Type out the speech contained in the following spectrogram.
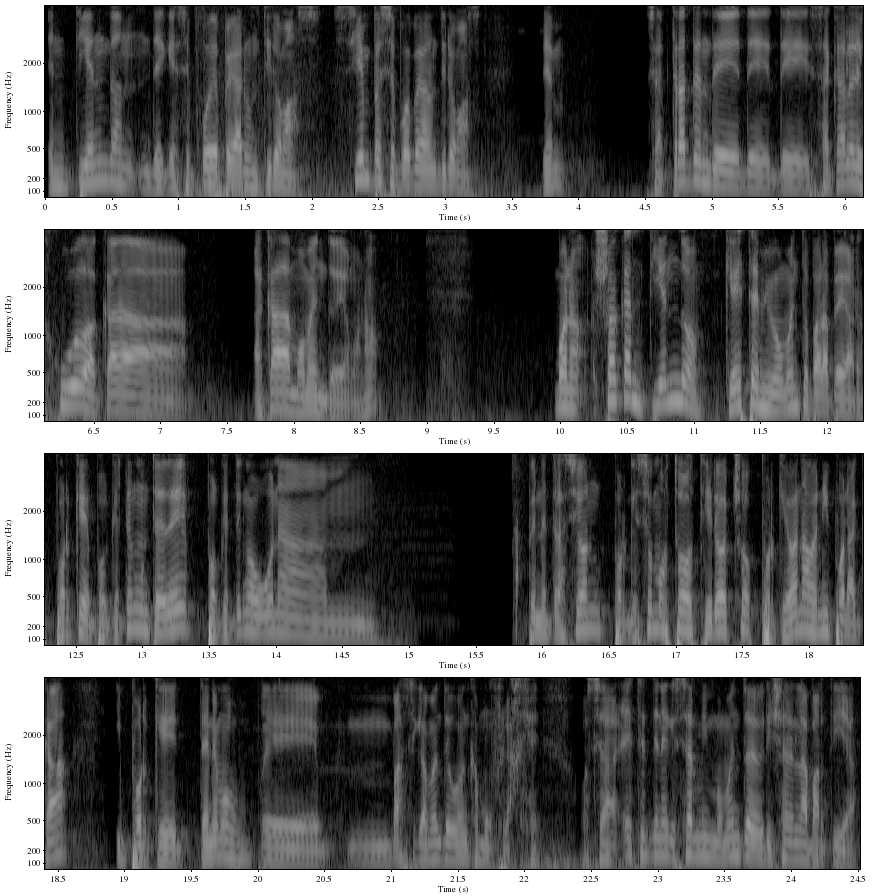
entiendan de que se puede pegar un tiro más. Siempre se puede pegar un tiro más. Bien, o sea, traten de, sacarle el jugo a cada, a cada momento, digamos, ¿no? Bueno, yo acá entiendo que este es mi momento para pegar. ¿Por qué? Porque tengo un TD, porque tengo buena mm, penetración, porque somos todos tier 8, porque van a venir por acá y porque tenemos eh, básicamente buen camuflaje. O sea, este tiene que ser mi momento de brillar en la partida.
